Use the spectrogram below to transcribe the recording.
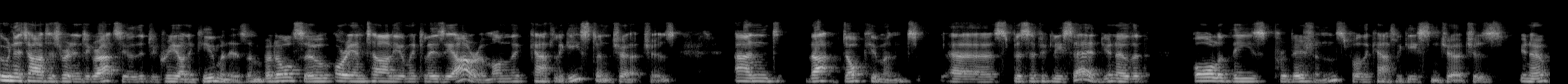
Unitatis Redintegratio, the decree on ecumenism, but also Orientalium Ecclesiarum on the Catholic Eastern churches, and that document uh, specifically said, you know, that all of these provisions for the Catholic Eastern churches, you know,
